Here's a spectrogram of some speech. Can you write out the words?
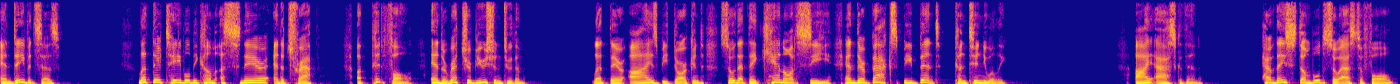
And David says, let their table become a snare and a trap, a pitfall and a retribution to them. Let their eyes be darkened so that they cannot see, and their backs be bent continually. I ask then, have they stumbled so as to fall?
